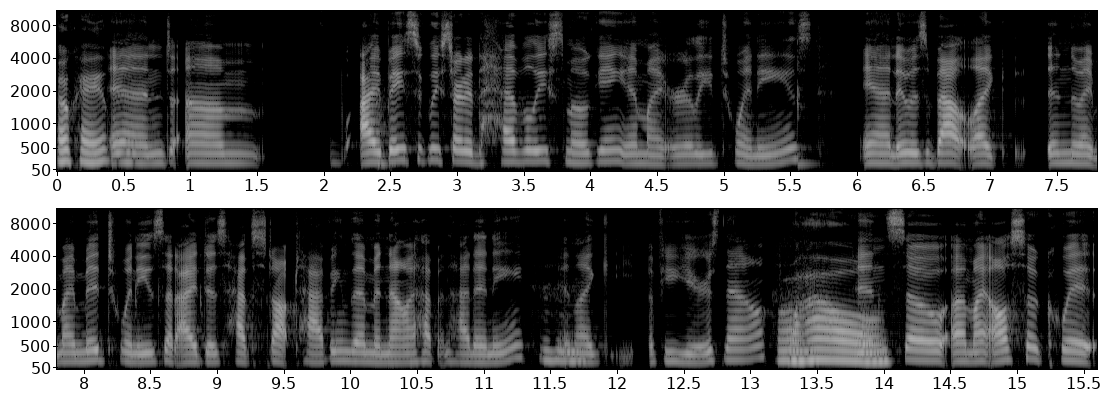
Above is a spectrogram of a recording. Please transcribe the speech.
Okay. and um I basically started heavily smoking in my early 20s and it was about like in the, my mid 20s that I just have stopped having them and now I haven't had any in like a few years now. Wow. And so um, I also quit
